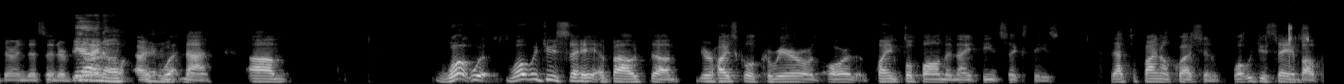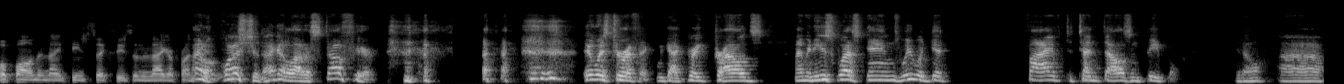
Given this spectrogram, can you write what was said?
during this interview. Yeah, I know. Or, whatnot. Um, what would what would you say about um, your high school career or, or playing football in the 1960s? That's the final question. What would you say about football in the 1960s in the Niagara Front? Final question. I got a lot of stuff here. it was terrific. We got great crowds. I mean, East West games, we would get five to 10,000 people, you know. Uh,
